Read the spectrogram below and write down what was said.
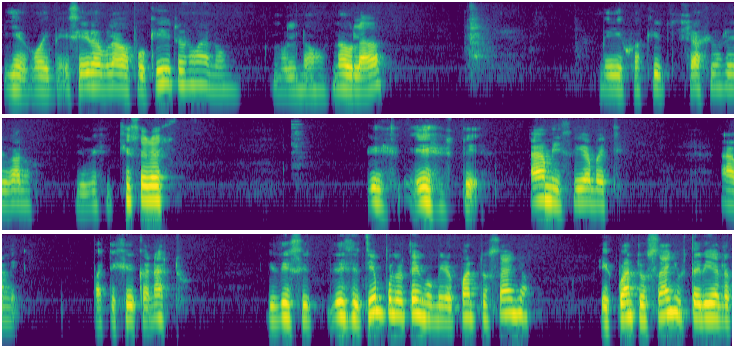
Llegó y me decía, él hablaba poquito, no, no, no, no hablaba. Me dijo, aquí traje un regalo. Yo le dije, ¿qué será eso? Es, este, Ami se llama este. Ami, para tejer canasto. Y de ese, tiempo lo tengo, mira cuántos años. ¿Y cuántos años estaría en los,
